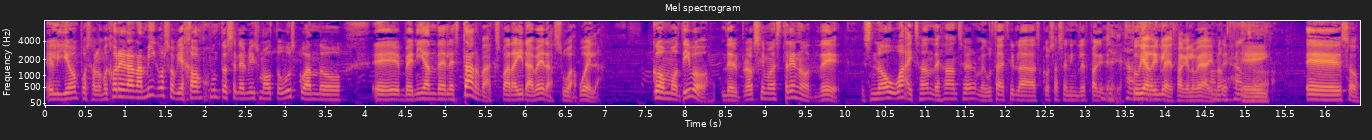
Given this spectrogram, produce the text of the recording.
el guion, pues a lo mejor eran amigos o viajaban juntos en el mismo autobús cuando eh, venían del Starbucks para ir a ver a su abuela. Con motivo del próximo estreno de Snow White and the Hunter, me gusta decir las cosas en inglés para que he estudiado inglés para que lo veáis, ¿no? Eh, eso,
